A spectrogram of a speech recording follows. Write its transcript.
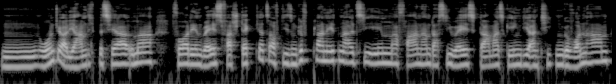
Hm, und ja, die haben sich bisher immer vor den Rays versteckt jetzt auf diesem Giftplaneten, als sie eben erfahren haben, dass die Rays damals gegen die Antiken gewonnen haben.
